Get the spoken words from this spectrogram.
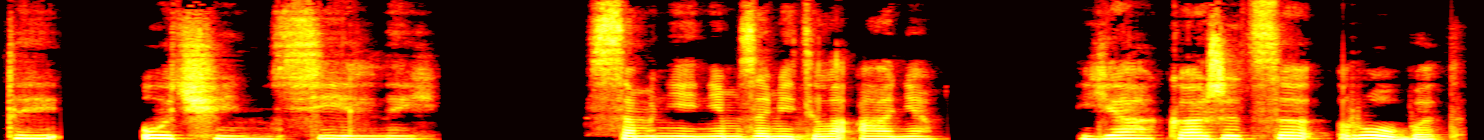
Ты очень сильный, с сомнением заметила Аня. Я, кажется, робот,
